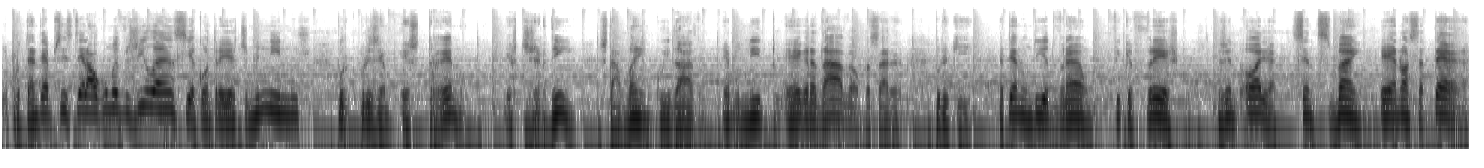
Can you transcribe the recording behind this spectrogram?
e portanto é preciso ter alguma vigilância contra estes meninos, porque, por exemplo, este terreno, este jardim, está bem cuidado é bonito, é agradável passar por aqui. Até num dia de verão fica fresco, a gente olha, sente-se bem, é a nossa terra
